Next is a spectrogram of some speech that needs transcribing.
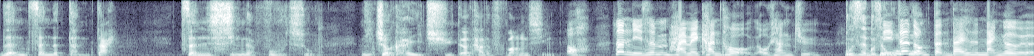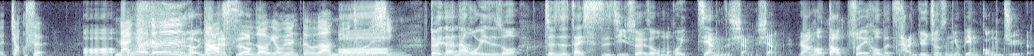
认真的等待，真心的付出，你就可以取得他的芳心。哦，那你是还没看透偶像剧？不是不是，你这种等待是男二的角色，我哦，男二就是 到死都永远得不到女主的心。哦对，但但我意思是说，就是在十几岁的时候，我们会这样子想象，然后到最后的惨剧就是你会变工具人。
